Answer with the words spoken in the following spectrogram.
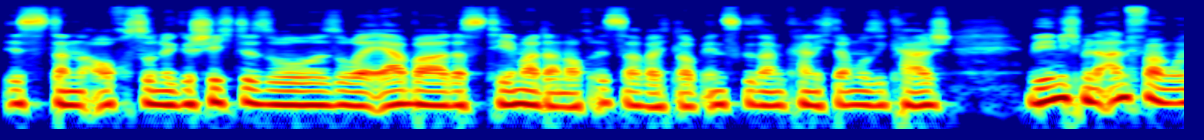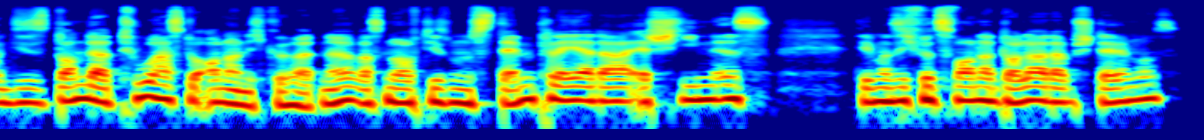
ist dann auch so eine Geschichte, so, so ehrbar das Thema dann auch ist, aber ich glaube, insgesamt kann ich da musikalisch wenig mit anfangen und dieses Donda 2 hast du auch noch nicht gehört, ne, was nur auf diesem Stem-Player da erschienen ist, den man sich für 200 Dollar da bestellen muss?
